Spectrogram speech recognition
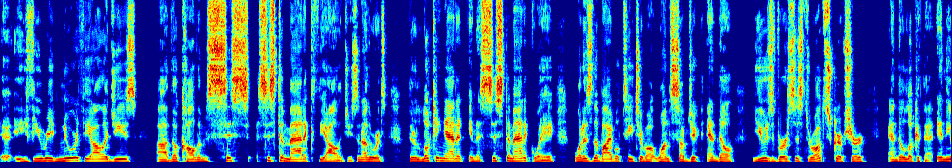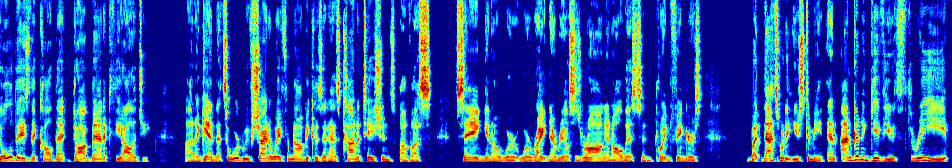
uh, if you read newer theologies, uh, they'll call them systematic theologies. In other words, they're looking at it in a systematic way. What does the Bible teach about one subject? And they'll use verses throughout Scripture and they'll look at that. In the old days, they called that dogmatic theology. And again, that's a word we've shied away from now because it has connotations of us saying, you know, we're, we're right and everybody else is wrong and all this and pointing fingers. But that's what it used to mean. And I'm going to give you three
